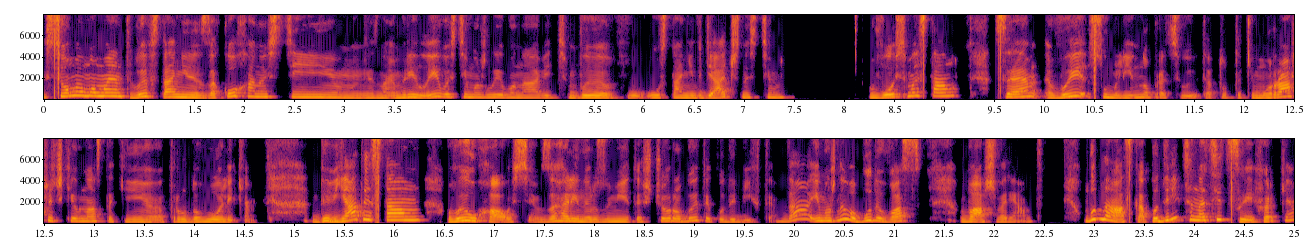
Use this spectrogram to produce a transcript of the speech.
Сьомий момент ви в стані закоханості, не знаю, мріливості, можливо, навіть ви у стані вдячності. Восьмий стан це ви сумлінно працюєте. Тут такі мурашечки у нас такі трудоголіки. Дев'ятий стан ви у хаосі. Взагалі не розумієте, що робити, куди бігти. Да? І, можливо, буде у вас ваш варіант. Будь ласка, подивіться на ці циферки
